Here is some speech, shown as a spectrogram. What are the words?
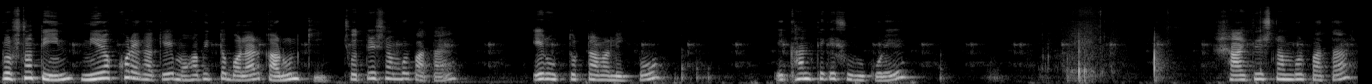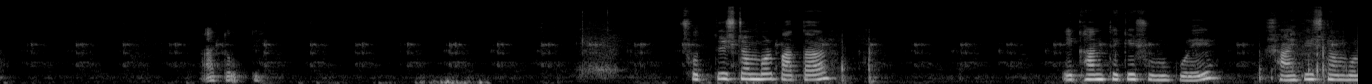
প্রশ্ন তিন, নিরক্ষরেখাকে মহাবৃত্ত বলার কারণ কি? ছত্রিশ নম্বর পাতায় এর উত্তরটা আমরা লিখব। এখান থেকে শুরু করে সাঁত্রিশ নম্বর পাতার এত অব্দি ছত্রিশ নম্বর পাতার এখান থেকে শুরু করে সাঁত্রিশ নম্বর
